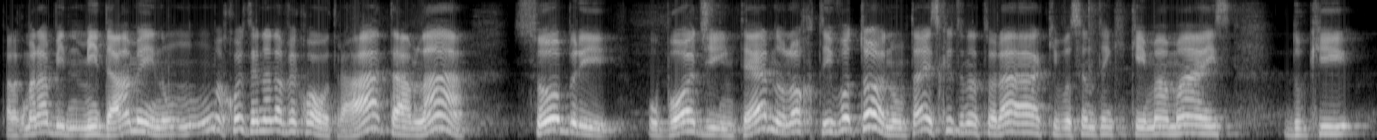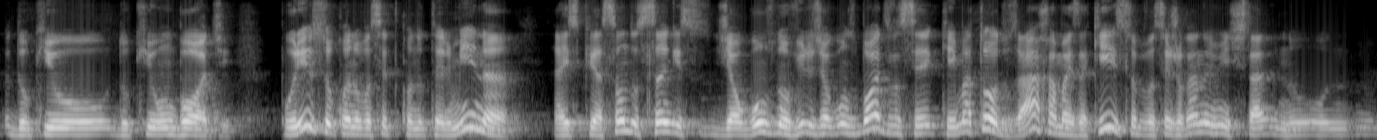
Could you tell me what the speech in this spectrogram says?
Fala que me dá, uma coisa tem nada a ver com a outra. Ah, tá lá sobre o bode interno, não está escrito na Torá que você não tem que queimar mais do que, do que, o, do que um bode. Por isso, quando você quando termina a expiação do sangue de alguns novilhos, de alguns bodes, você queima todos. Ah, mas aqui, sobre você jogar no, no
